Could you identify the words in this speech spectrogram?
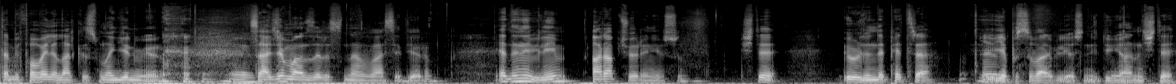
Tabii favelalar kısmına girmiyorum. evet. Sadece manzarasından bahsediyorum. Ya da ne bileyim Arapça öğreniyorsun. İşte Ürdün'de Petra evet. yapısı var biliyorsun. Dünyanın işte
